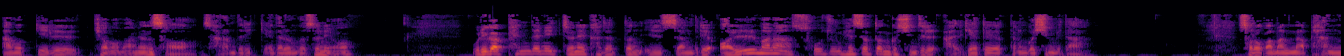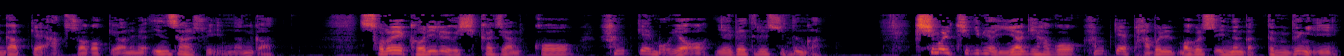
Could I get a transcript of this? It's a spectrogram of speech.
암흑기를 경험하면서 사람들이 깨달은 것은요. 우리가 팬데믹 전에 가졌던 일상들이 얼마나 소중했었던 것인지를 알게 되었다는 것입니다. 서로가 만나 반갑게 악수하고 껴안으며 인사할 수 있는 것, 서로의 거리를 의식하지 않고 함께 모여 예배 드릴 수 있는 것, 침을 튀기며 이야기하고 함께 밥을 먹을 수 있는 것 등등이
